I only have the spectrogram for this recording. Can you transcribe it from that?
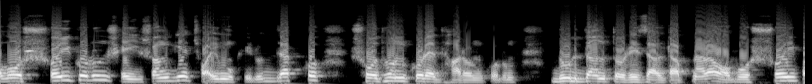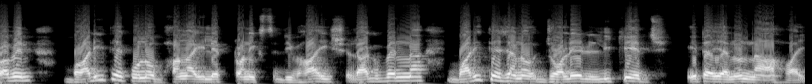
অবশ্যই করুন, সেই সঙ্গে ছয়মুখী রুদ্রাক্ষ শোধন করে ধারণ করুন। দুর্দান্ত রেজাল্ট আপনারা অবশ্যই পাবেন। বাড়িতে কোনো ভাঙা ইলেকট্রনিক্স ডিভাইস রাখবেন না, বাড়িতে যেন জলের লিকেজ এটা যেন না হয়,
